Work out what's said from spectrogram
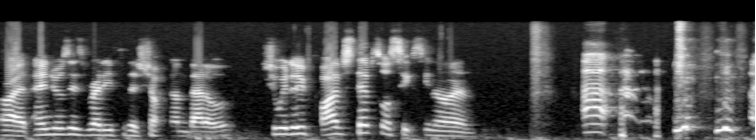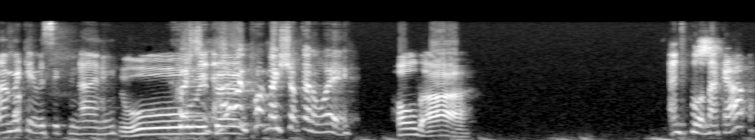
All right, Angels is ready for the shotgun battle. Should we do five steps or sixty-nine? Uh, I'm okay with 69. Ooh, Question, how do I put my shotgun away? Hold R. And to pull it back out?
